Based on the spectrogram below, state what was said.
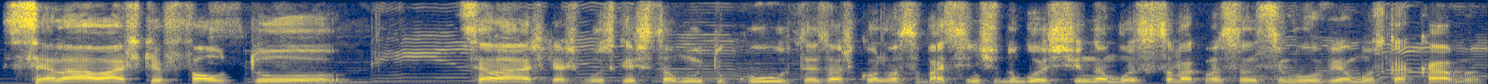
sei lá, eu acho que faltou. Sei lá, acho que as músicas são muito curtas. Acho que quando você vai sentindo o gostinho da música, você vai começando a se envolver, a música acaba.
